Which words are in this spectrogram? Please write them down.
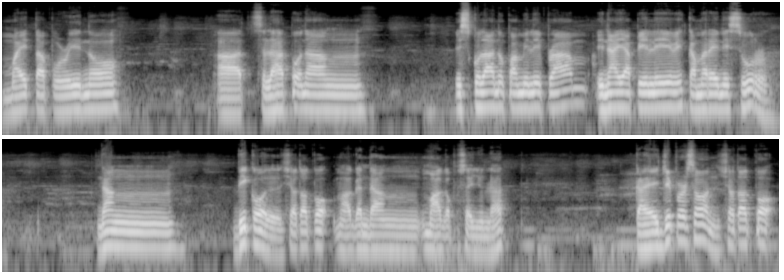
Maita Purino, at sa lahat po ng Escolano family from Inaya Pili, Camarines Sur ng Bicol. Shoutout po. Magandang umaga po sa inyong lahat. Kay Jefferson, shoutout po.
